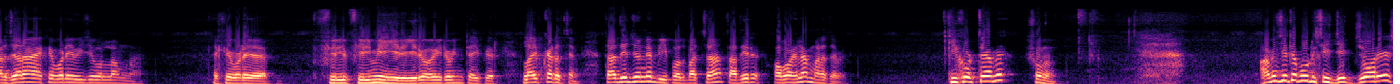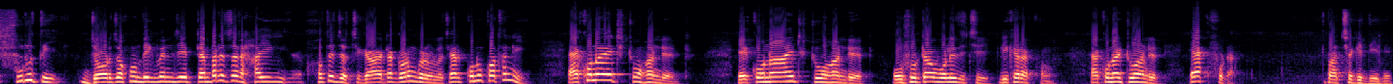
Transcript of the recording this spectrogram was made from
আর যারা একেবারে ওই যে বললাম না, একেবারে ফিল, ফিল্মি হিরো হিরোইন টাইপের লাইফ কাটাচ্ছেন, তাদের জন্য বিপদ বাচ্চা, তাদের অবহেলা মারা যাবে। কি করতে হবে? শুনুন। আমি যেটা বলেছি যে জ্বরের শুরুতেই, জ্বর যখন দেখবেন যে টেম্পারেচার হাই হতে যাচ্ছে গাটা গরম গরম লাগছে, আর কোনো কথা নেই। Aconite two hundred aconite two hundred ওষুধটাও বলে দিচ্ছি, লিখে রাখুন, একোনাইট টু হান্ড্রেড এক ফোঁটা বাচ্চাকে দিয়ে দিন।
